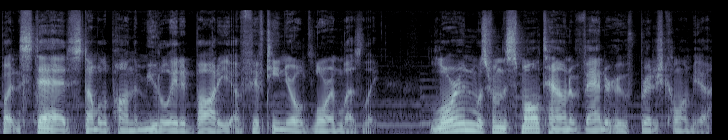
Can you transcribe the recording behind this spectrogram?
but instead stumbled upon the mutilated body of 15 year old Loren Leslie. Loren was from the small town of Vanderhoof, British Columbia,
